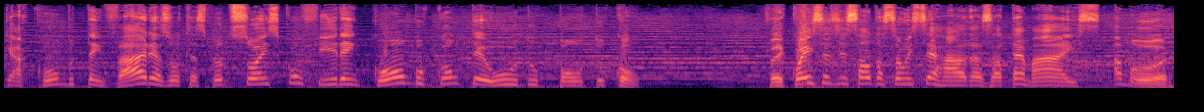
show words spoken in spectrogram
que a Combo tem várias outras produções, confira em comboconteúdo.com. Frequências de saudação encerradas, até mais, amor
